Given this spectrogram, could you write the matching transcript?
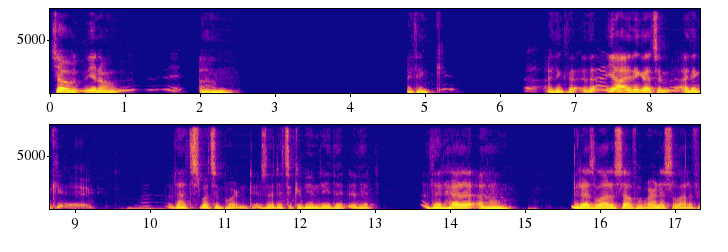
so you know, um, I think, I think that, that yeah, I think that's um, I think that's what's important is that it's a community that that that ha, uh, that has a lot of self awareness, a lot of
